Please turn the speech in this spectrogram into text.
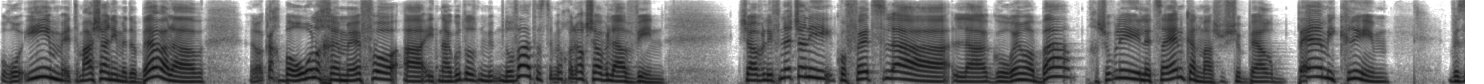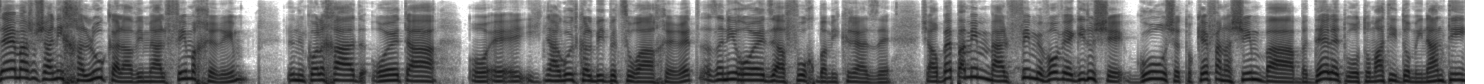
ורואים את מה שאני מדבר עליו, ולא כך ברור לכם מאיפה ההתנהגות הזאת נובעת, אז אתם יכולים עכשיו להבין. עכשיו, לפני שאני קופץ לגורם הבא, חשוב לי לציין כאן משהו שבהרבה מקרים, וזה משהו שאני חלוק עליו עם מאלפים אחרים, אם כל אחד רואה את או אה, אה, התנהגות כלבית בצורה אחרת, אז אני רואה את זה הפוך במקרה הזה, שהרבה פעמים מאלפים יבואו ויגידו שגור שתוקף אנשים בדלת הוא אוטומטית דומיננטי,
